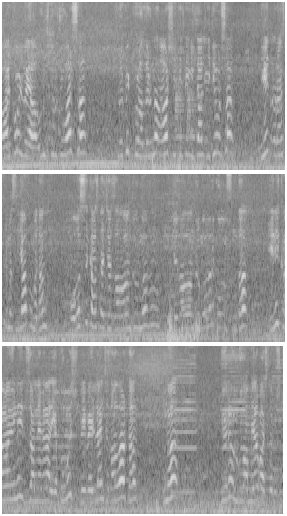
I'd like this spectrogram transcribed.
alkol veya uyuşturucu varsa trafik kurallarını ağır şekilde ihlal ediyorsa niyet araştırması yapmadan olası kasla cezalandırılmaları, cezalandırılmaları konusunda yeni kanuni düzenlemeler yapılmış ve verilen cezalar da buna göre uygulanmaya başlamıştır.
